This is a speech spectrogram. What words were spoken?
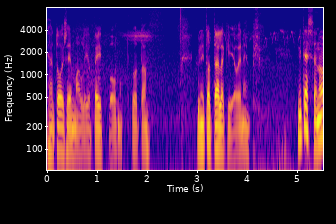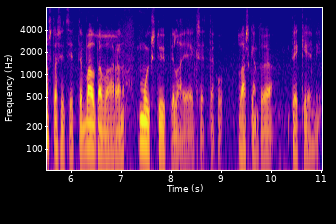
ihan toiseen malliin jo Peippoa, mutta tuota, kyllä niitä on täälläkin jo enempi. Miten sä nostasit sitten valtavaaran muiksi tyyppilajeiksi, että kun laskentoja tekee, niin,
